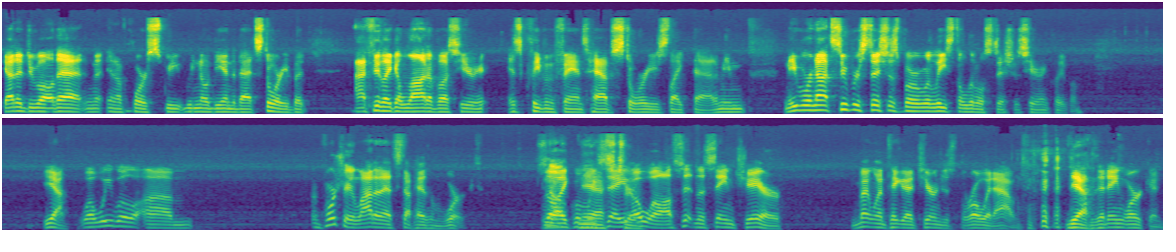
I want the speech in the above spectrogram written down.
Got to do all that, and, and of course, we we know the end of that story. But I feel like a lot of us here as Cleveland fans have stories like that. I mean maybe we're not superstitious, but we're at least a little stitious here in Cleveland. Yeah. Well, we will. Um, unfortunately, a lot of that stuff hasn't worked. So, no. like when yeah, we say, "Oh well, I'll sit in the same chair," you might want to take that chair and just throw it out. yeah, because it ain't working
